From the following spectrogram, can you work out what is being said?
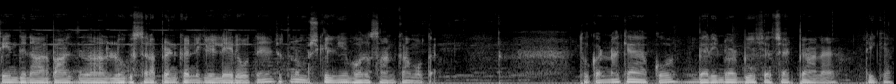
तीन दिनार पाँच दिनार लोग इस तरह प्रिंट करने के लिए ले रहे होते हैं, जो इतना मुश्किल नहीं है, बहुत आसान काम होता है। तो करना क्या है आपको? बेरिन डॉट बी एच वेबसाइट पर आना है, ठीक है?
